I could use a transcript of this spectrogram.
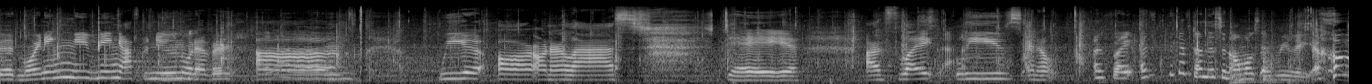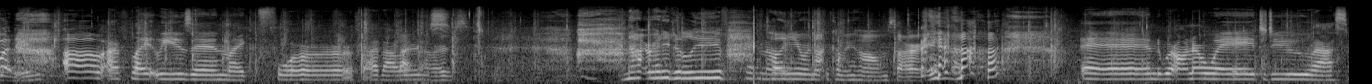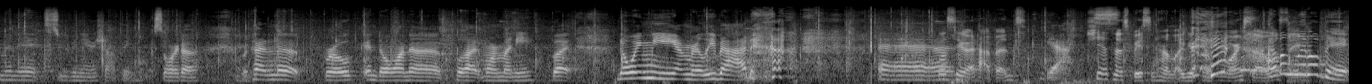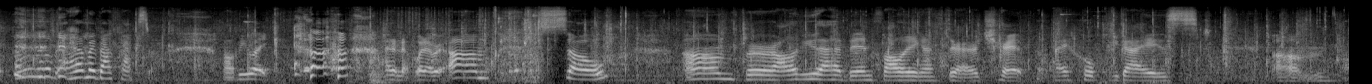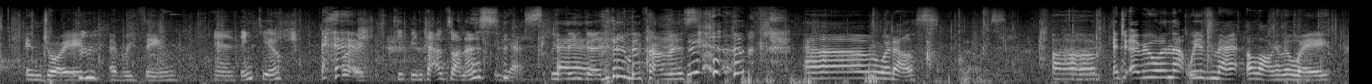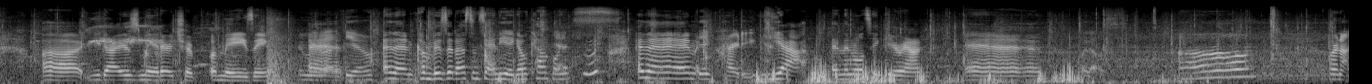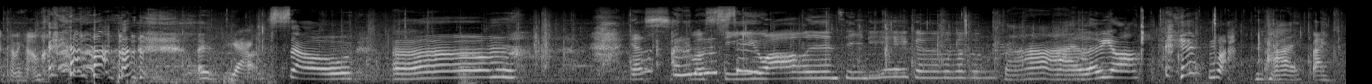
Good morning, evening, afternoon, whatever. Um, we are on our last day. Our flight leaves, I know, our flight, I think I've done this in almost every video, but um, our flight leaves in like four or five hours. Five hours. Not ready to leave. I'm telling you we're not coming home, sorry. and we're on our way to do last minute souvenir shopping, sorta. We're kind of broke and don't want to pull out more money, but knowing me, I'm really bad. and we'll see what happens. Yeah. She has no space in her luggage anymore, so I we'll have see. a little bit. I have a little bit. I have my backpack still. I'll be like, I don't know, whatever. Um, so, um, for all of you that have been following us through our trip, I hope you guys um, enjoyed everything. And thank you for keeping tabs on us. Yes. We've been And- good, we promise. Um, what else? What else? Um, and to everyone that we've met along the way, uh, you guys made our trip amazing. And we love you. And then come visit us in San Diego, California. Yes. And then, Big party. yeah, and then we'll take you around. And what else? Um, We're not coming home. Yeah. So, um, yes, I don't know we'll see say. you all in San Diego. bye. Love you all. Bye. Bye.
